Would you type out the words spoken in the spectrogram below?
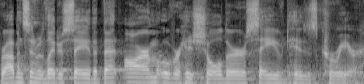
Robinson would later say that that arm over his shoulder saved his career.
